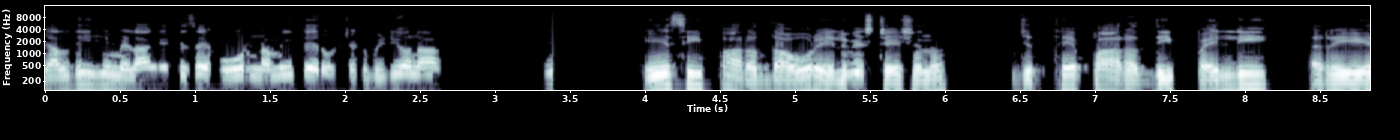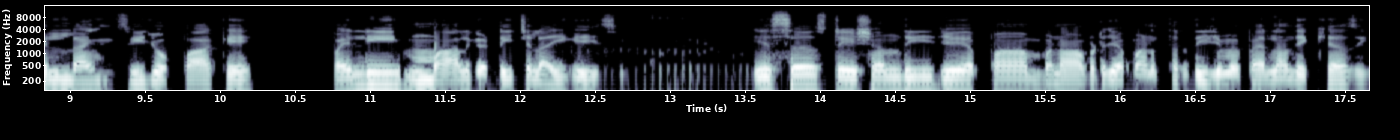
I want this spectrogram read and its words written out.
ਜਲਦੀ ਹੀ ਮਿਲਾਂਗੇ ਕਿਸੇ ਹੋਰ ਨਵੀਂ ਤੇ ਰੋਚਕ ਵੀਡੀਓ ਨਾਲ। ਇਹ ਸੀ ਭਾਰਤ ਦਾ ਉਹ ਰੇਲਵੇ ਸਟੇਸ਼ਨ, ਜਿੱਥੇ ਭਾਰਤ ਦੀ ਪਹਿਲੀ ਰੇਲ ਲਾਈਨ ਸੀ ਜੋ ਪਾ ਕੇ ਪਹਿਲੀ ਮਾਲ ਗੱਡੀ ਚਲਾਈ ਗਈ ਸੀ। ਇਸ ਸਟੇਸ਼ਨ ਦੀ ਜੇ ਆਪਾਂ ਬਣਾਵਟ ਜਾਂ ਬਣਤਰ ਦੀ ਜਿਵੇਂ ਪਹਿਲਾਂ ਦੇਖਿਆ ਸੀ,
